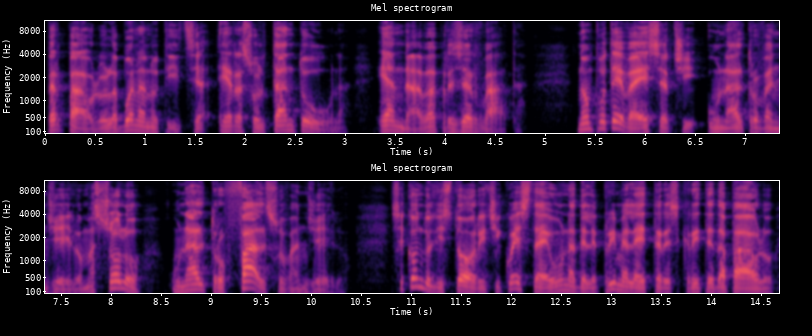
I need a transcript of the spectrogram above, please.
Per Paolo la buona notizia era soltanto una e andava preservata. non poteva esserci un altro Vangelo, ma solo un altro falso Vangelo. Secondo gli storici questa è una delle prime lettere scritte da Paolo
